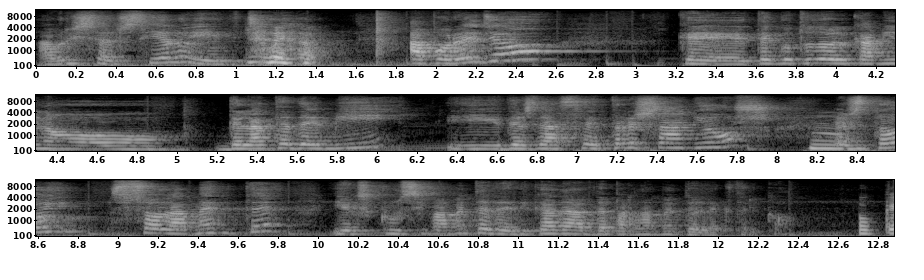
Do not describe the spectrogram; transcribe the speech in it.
abrirse el cielo y he dicho, venga, a por ello, que tengo todo el camino delante de mí y desde hace tres años hmm. estoy solamente y exclusivamente dedicada al departamento eléctrico. Ok,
